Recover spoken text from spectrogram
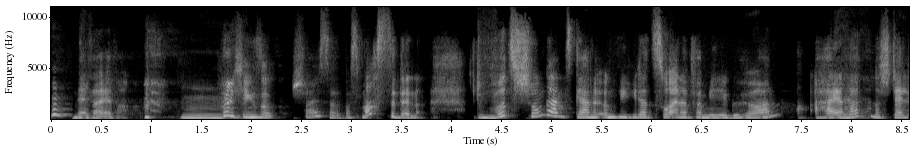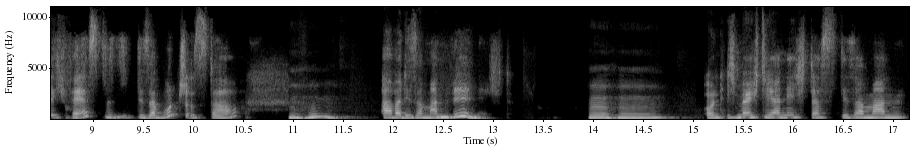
Never ever. Hm. Und ich hing so, scheiße, was machst du denn? Du würdest schon ganz gerne irgendwie wieder zu einer Familie gehören, heiraten, ja. das stelle ich fest, dieser Wunsch ist da. Mhm. Aber dieser Mann will nicht. Mhm. Und ich möchte ja nicht, dass dieser Mann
